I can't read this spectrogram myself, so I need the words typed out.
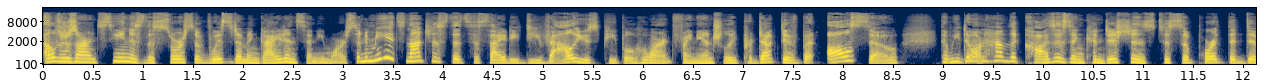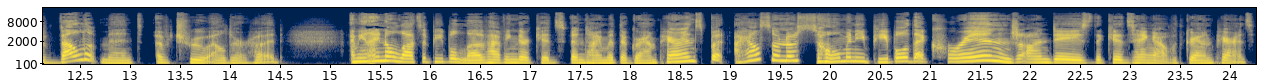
elders aren't seen as the source of wisdom and guidance anymore. So to me, it's not just that society devalues people who aren't financially productive, but also that we don't have the causes and conditions to support the development of true elderhood. I mean, I know lots of people love having their kids spend time with their grandparents, but I also know so many people that cringe on days the kids hang out with grandparents.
